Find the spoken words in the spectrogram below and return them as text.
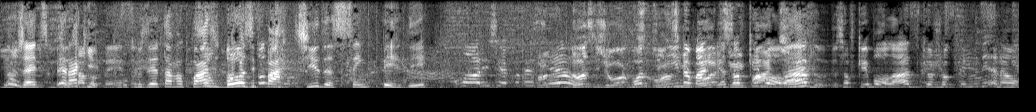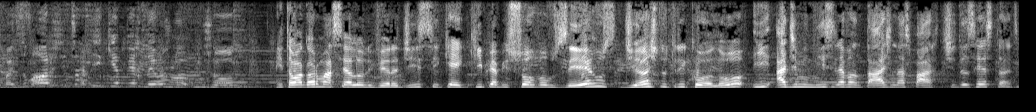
Que Não, já é de o Cruzeiro esperar que bem, o né? Cruzeiro tava quase São Paulo, 12 todo partidas sem perder. Uma hora isso aí aconteceu. Foram 12 jogos, Quando- 11 ainda mais- vitórias eu e só um fiquei empate. bolado, eu só fiquei bolado porque o jogo foi Mineirão, mas uma hora a gente sabia que ia perder um, jo- um jogo. Então agora o Marcelo Oliveira disse que a equipe absorva os erros diante do tricolor e administre a vantagem nas partidas restantes.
